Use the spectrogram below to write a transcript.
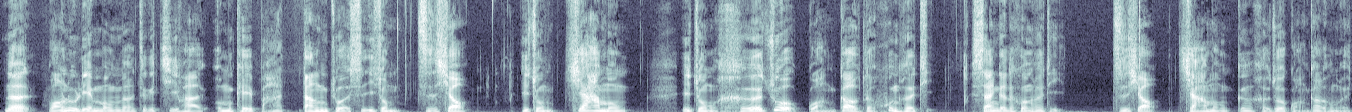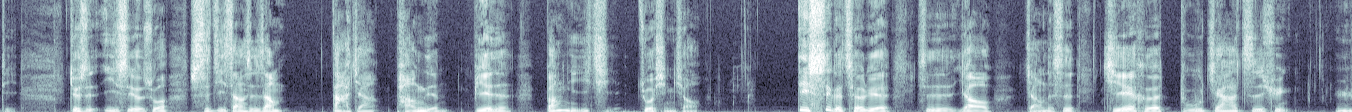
那网络联盟呢？这个计划我们可以把它当做是一种直销、一种加盟、一种合作广告的混合体，三个的混合体：直销、加盟跟合作广告的混合体。就是意思就是说，实际上是让大家旁人、别人帮你一起做行销。第四个策略是要。讲的是结合独家资讯与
